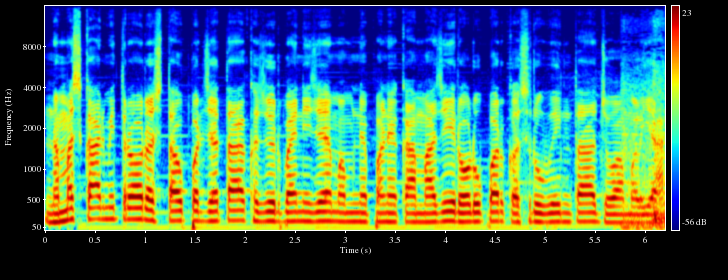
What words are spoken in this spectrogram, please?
નમસ્કાર મિત્રો રસ્તા ઉપર જતા ખજૂરભાઈની જેમ અમને પણ એક આ માજી રોડ ઉપર કસરું વીણતા જોવા મળ્યા.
